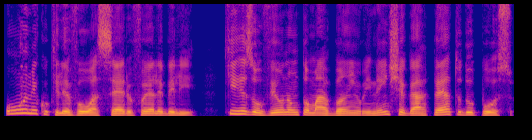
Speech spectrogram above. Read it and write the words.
O único que levou a sério foi Alebeli, que resolveu não tomar banho e nem chegar perto do poço.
